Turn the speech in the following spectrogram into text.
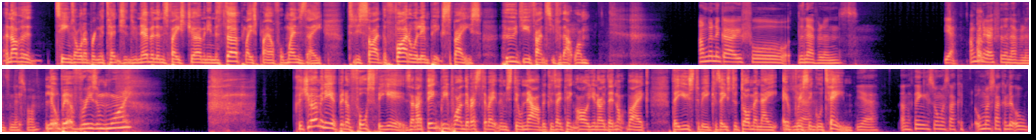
Another teams I want to bring attention to Netherlands face Germany in the third place playoff on Wednesday to decide the final Olympic space. Who do you fancy for that one? I'm going to go for the Netherlands. Yeah, I'm going to oh. go for the Netherlands in this one. A little bit of reason why? Because Germany have been a force for years, and I think people underestimate them still now because they think, oh, you know, they're not like they used to be because they used to dominate every Yeah. single team. Yeah, and I think it's almost like a almost like a little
